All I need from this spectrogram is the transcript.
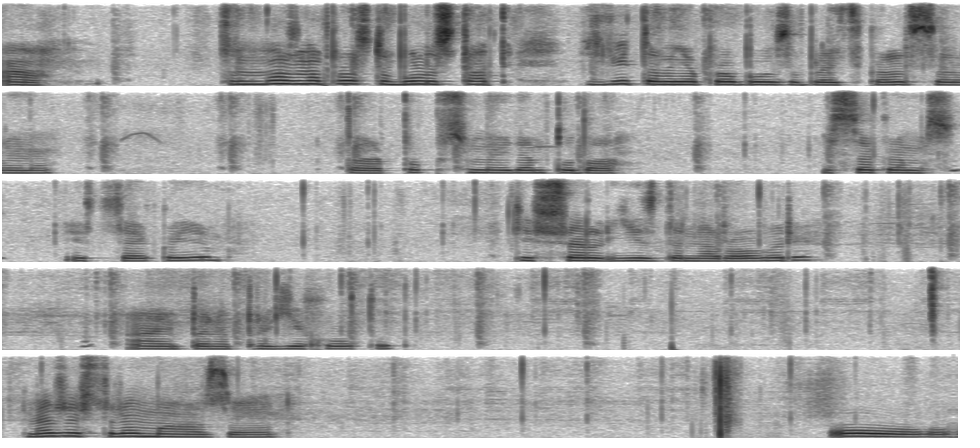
А, то можна просто було стати. Звідти я пробував забрати, але все одно. Так, поки ми йдемо туди. І секаємо, і секаємо. Кисель їздить на ровері. А, він певно приїхав тут. Ми вже строїмо магазин. О.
